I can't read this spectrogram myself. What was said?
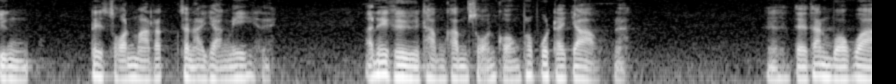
จึง ได้สอนมาลักษณะอย่างนี้ อันนี้คือทำคำสอนของพระพุทธเจ้านะแต่ท่านบอกว่า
